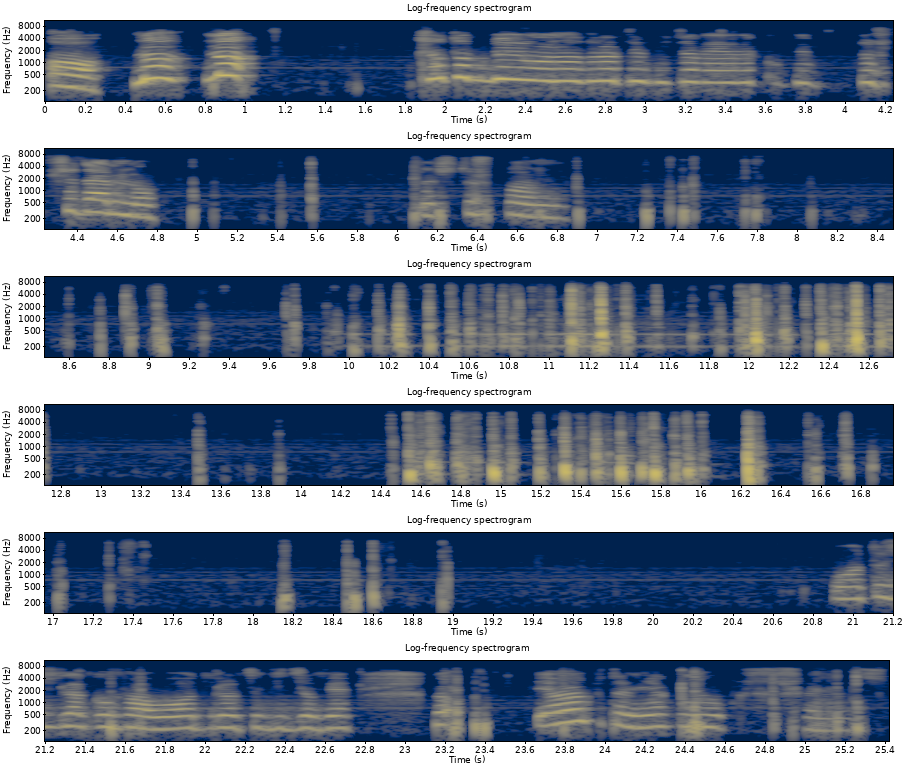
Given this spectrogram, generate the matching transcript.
O, no, no! Co to było, no drodzy widzowie, wykupił tuż przede mną. Znaczy tuż po mnie. O, to zlagowało, drodzy widzowie. No, ja mam pytanie, jak on mógł strzelać?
